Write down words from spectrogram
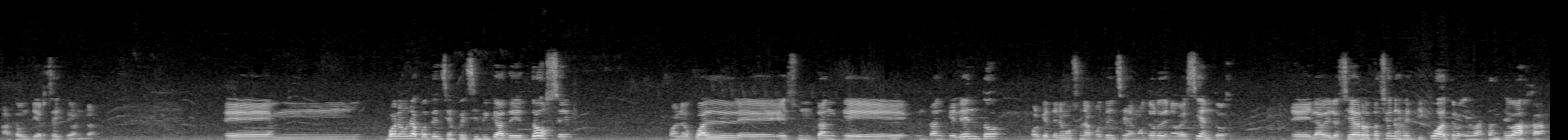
Hasta un tier 6 te va a entrar. Em, bueno, una potencia específica de 12, con lo cual eh, es un tanque, un tanque lento, porque tenemos una potencia de motor de 900. Eh, la velocidad de rotación es 24, es bastante baja,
